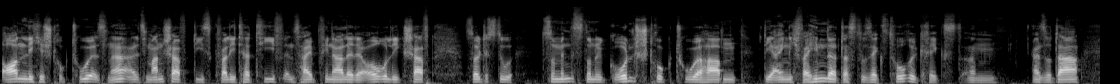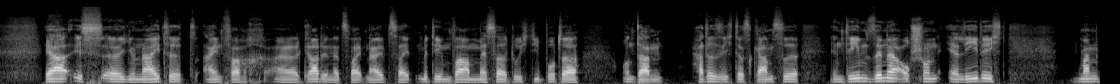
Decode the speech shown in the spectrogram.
ordentliche Struktur ist. Ne? Als Mannschaft, die es qualitativ ins Halbfinale der Euroleague schafft, solltest du zumindest so eine Grundstruktur haben, die eigentlich verhindert, dass du sechs Tore kriegst. Ähm, also da, ja, ist äh, United einfach äh, gerade in der zweiten Halbzeit mit dem warmen Messer durch die Butter und dann hatte sich das Ganze in dem Sinne auch schon erledigt man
